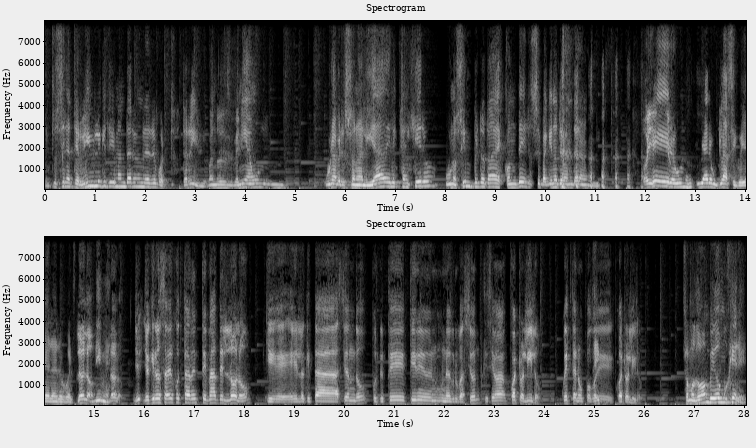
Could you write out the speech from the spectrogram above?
Entonces era terrible que te mandaran al aeropuerto, terrible. Cuando venía un, una personalidad del extranjero, uno siempre trataba de esconderse para que no te mandaran a. Oye, Pero yo- ya era un clásico ya el aeropuerto. Lolo, Dime. Lolo, yo, yo quiero saber justamente más del Lolo, que es lo que está haciendo, porque ustedes tienen una agrupación que se llama Cuatro al Hilo. Cuéntanos un poco Sí. de Cuatro al Hilo. Somos dos hombres y dos mujeres.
